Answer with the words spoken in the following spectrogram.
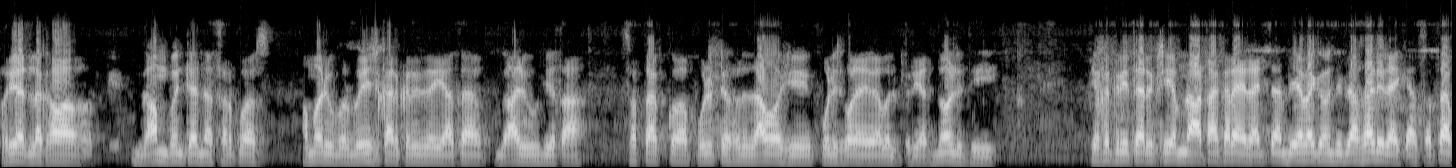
ફરિયાદ લખાવા ગામ પંચાયતના સરપંચ અમારી ઉપર બહિષ્કાર કરી રહ્યા હતા ગાળ્યું દેતા છતાં પોલીસ સ્ટેશન આવો છે. પોલીસવાળાએ અમને ફરિયાદ ન લીધી. એકત્રીસ તારીખથી એમને આટા કરાય. રાતના બે વાગ્યા સુધી બેસાડી રાખ્યા. છતાં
